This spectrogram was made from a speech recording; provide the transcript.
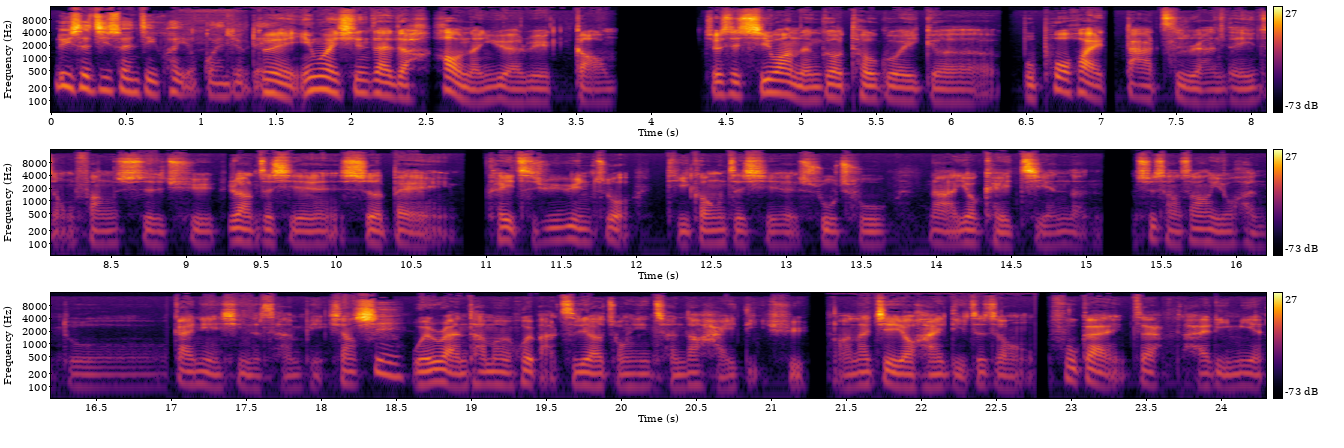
绿色计算这一块有关，对不对？对，因为现在的耗能越来越高，就是希望能够透过一个不破坏大自然的一种方式，去让这些设备可以持续运作，提供这些输出，那又可以节能。市场上有很多概念性的产品，像是微软，他们会把资料中心沉到海底去啊，那借由海底这种覆盖在海里面。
